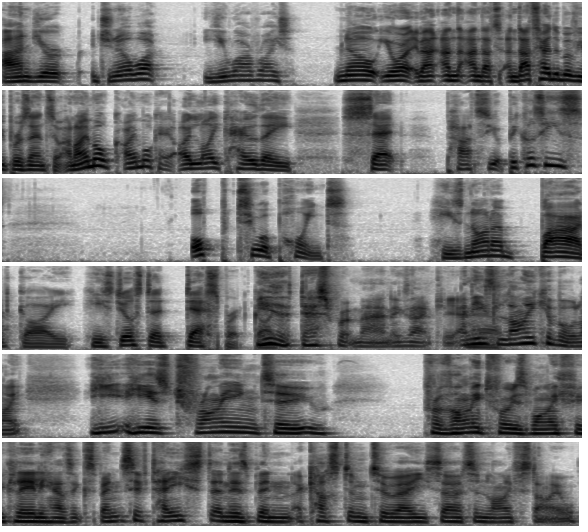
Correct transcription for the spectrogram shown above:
and you're do you know what you are right no you're right and, and that's and that's how the movie presents him and i'm okay i'm okay i like how they set patsy up because he's up to a point he's not a bad guy he's just a desperate guy He's a desperate man, exactly, and he's likable. Like he he is trying to provide for his wife, who clearly has expensive taste and has been accustomed to a certain lifestyle.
